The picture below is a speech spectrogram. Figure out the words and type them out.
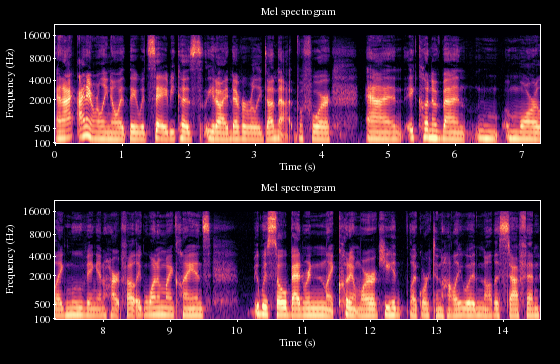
and i i didn't really know what they would say because you know i'd never really done that before. And it couldn't have been more like moving and heartfelt. Like one of my clients it was so bedridden like couldn't work. He had like worked in hollywood and all this stuff. And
